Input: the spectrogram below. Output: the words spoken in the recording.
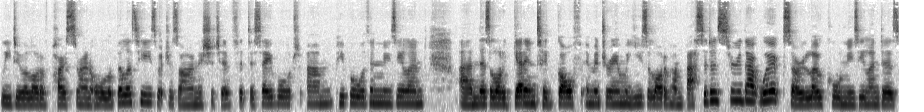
We do a lot of posts around All Abilities, which is our initiative for disabled um, people within New Zealand. Um, there's a lot of get into golf imagery, and we use a lot of ambassadors through that work. So, local New Zealanders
